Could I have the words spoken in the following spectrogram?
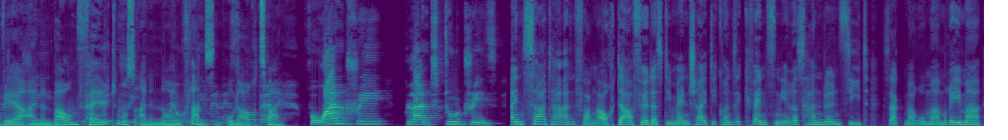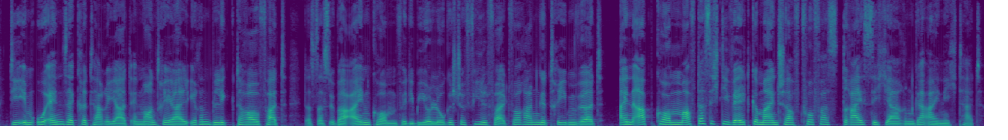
Wer einen Baum fällt, muss einen neuen pflanzen oder auch zwei. Ein zarter Anfang, auch dafür, dass die Menschheit die Konsequenzen ihres Handelns sieht, sagt Maruma Mrema, die im UN-Sekretariat in Montreal ihren Blick darauf hat, dass das Übereinkommen für die biologische Vielfalt vorangetrieben wird. Ein Abkommen, auf das sich die Weltgemeinschaft vor fast 30 Jahren geeinigt hat.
